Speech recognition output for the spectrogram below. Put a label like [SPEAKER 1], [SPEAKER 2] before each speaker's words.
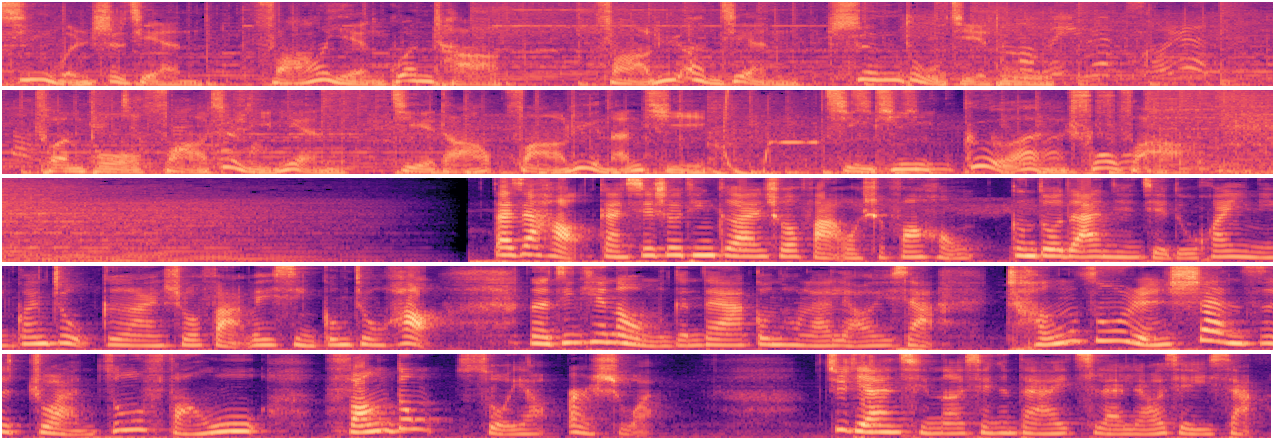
[SPEAKER 1] 新闻事件，法眼观察，法律案件深度解读，传播法治理念，解答法律难题，请听个案说法。
[SPEAKER 2] 大家好，感谢收听个案说法，我是方红。更多的案件解读，欢迎您关注个案说法微信公众号。那今天呢，我们跟大家共同来聊一下，承租人擅自转租房屋，房东索要二十万。具体案情呢，先跟大家一起来了解一下。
